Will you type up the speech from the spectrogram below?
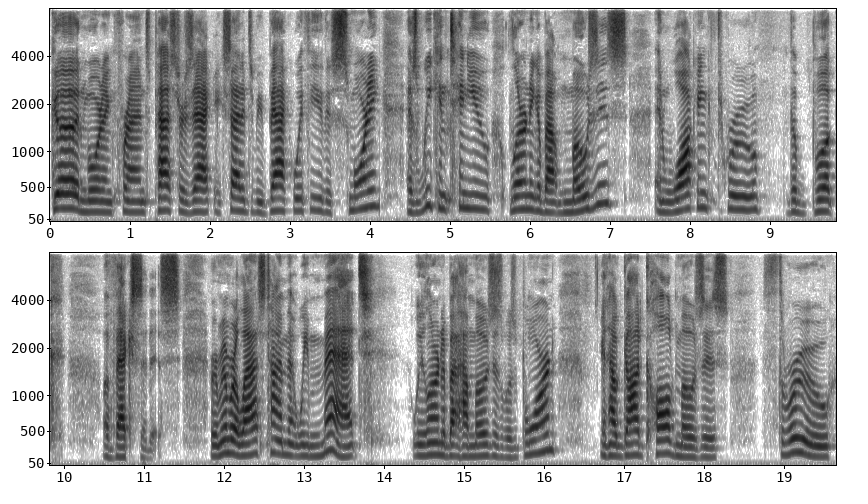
Good morning, friends. Pastor Zach, excited to be back with you this morning as we continue learning about Moses and walking through the book of Exodus. Remember, last time that we met, we learned about how Moses was born and how God called Moses through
